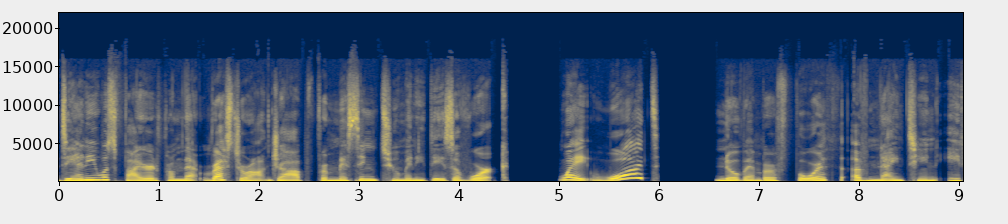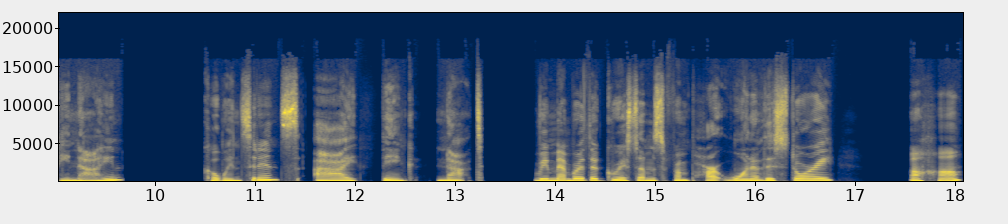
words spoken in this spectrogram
Danny was fired from that restaurant job for missing too many days of work. Wait, what? November 4th of 1989? Coincidence? I think not. Remember the Grissoms from part one of this story? Uh huh.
